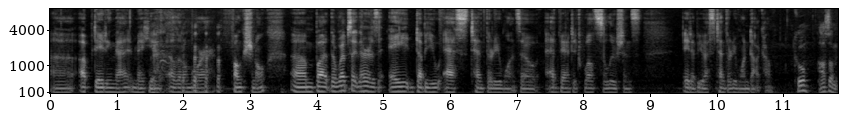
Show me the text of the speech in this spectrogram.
uh, updating that and making it a little more functional. Um, but the website there is AWS 1031. So Advantage Wealth Solutions, AWS1031.com. Cool, awesome.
